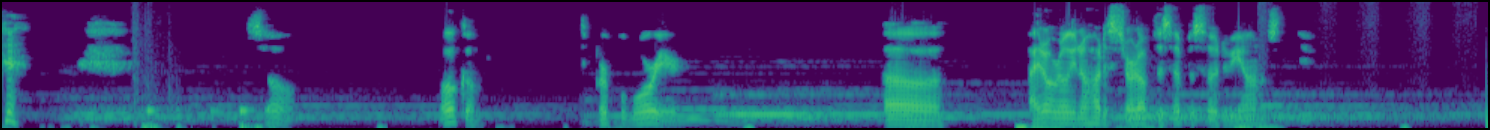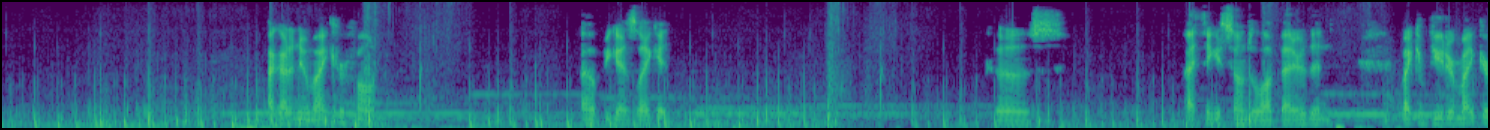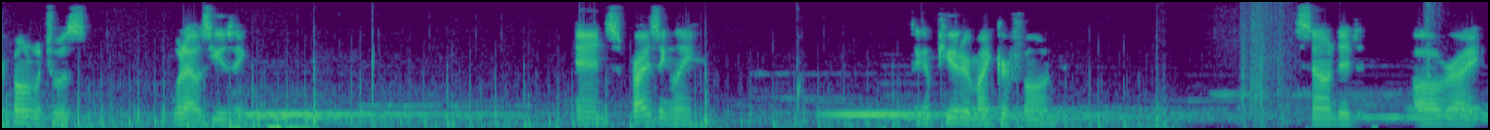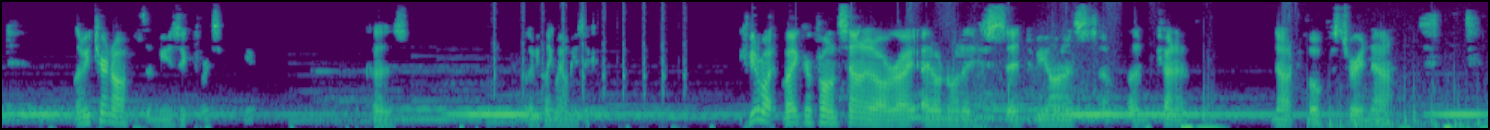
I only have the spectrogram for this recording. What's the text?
so, welcome to Purple Warrior. Uh, I don't really know how to start off this episode, to be honest with you. I got a new microphone. I hope you guys like it. Because I think it sounds a lot better than my computer microphone, which was what I was using. And surprisingly, the computer microphone sounded alright. Let me turn off the music for a second here, because I'm gonna be playing my own music. Computer mi microphone sounded alright. I don't know what I just said, to be honest. I'm, I'm kind of not focused right now.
